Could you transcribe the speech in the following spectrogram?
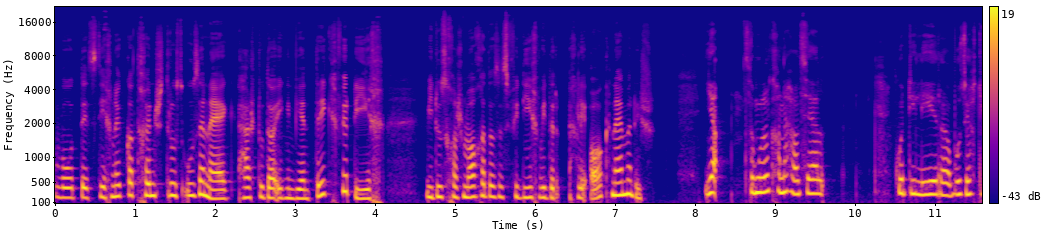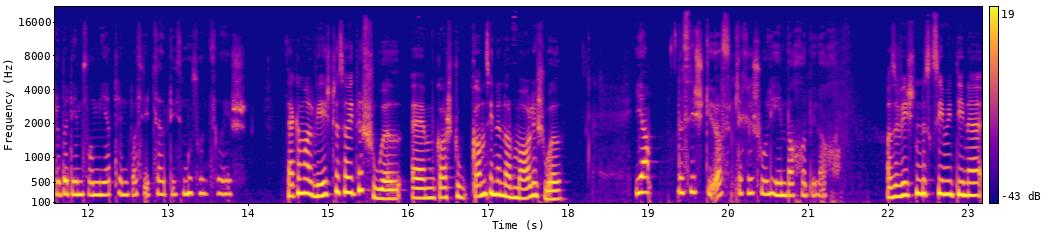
wo du jetzt dich nicht daraus rausnehmen kannst, hast du da irgendwie einen Trick für dich, wie du es machen kannst, dass es für dich wieder ein bisschen angenehmer ist? Ja, zum Glück habe ich auch sehr gute Lehrer, die sich darüber informiert haben, was jetzt Autismus und so ist. Sag mal, wie ist das so in der Schule? Ähm, gehst du ganz in eine normale Schule? Ja, das ist die öffentliche Schule hier in Bachabülach. Also wie war denn das mit deinen,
